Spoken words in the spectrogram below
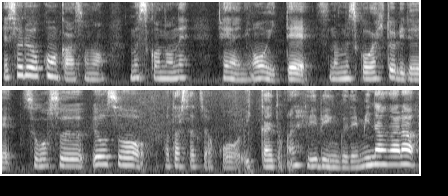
でそれを今回はその息子のね部屋に置いてその息子が一人で過ごす様子を私たちはこう1階とかねリビングで見ながら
